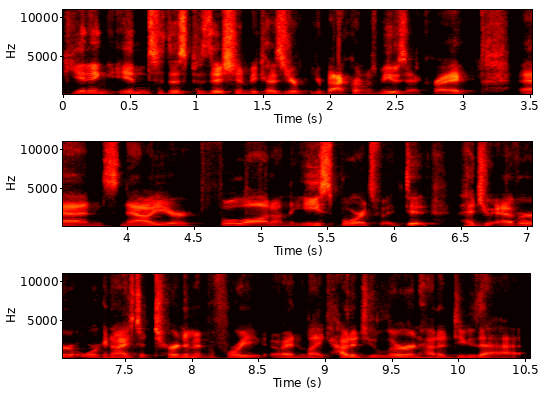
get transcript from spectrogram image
getting into this position? Because your your background was music, right? And now you're full on on the esports. Did had you ever organized a tournament before you? And like, how did you learn how to do that?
